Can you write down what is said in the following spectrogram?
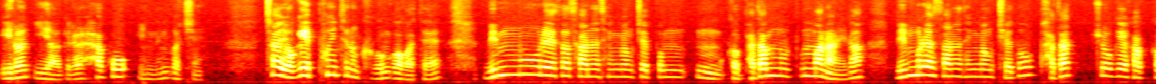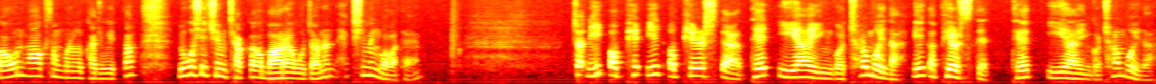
이런 이야기를 하고 있는 거지. 자, 여기에 포인트는 그건 것 같아. 민물에서 사는 생명체뿐, 음, 그 바닷물뿐만 아니라 민물에서 사는 생명체도 바다 쪽에 가까운 화학 성분을 가지고 있다. 이것이 지금 작가가 말하고자 하는 핵심인 것 같아. 자, it, appear, appears that that 이하인 것처럼 보인다. It appears that that 이하인 것처럼 보인다.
